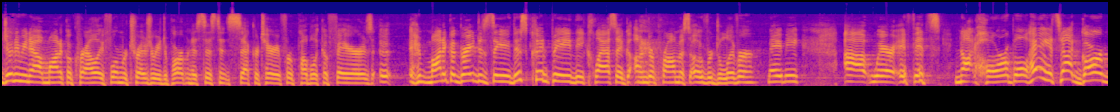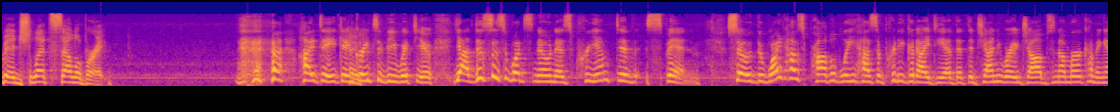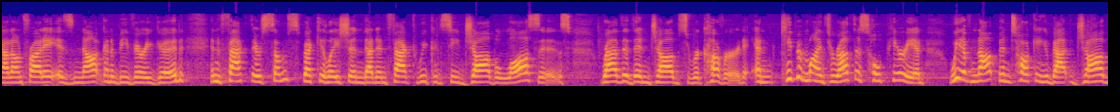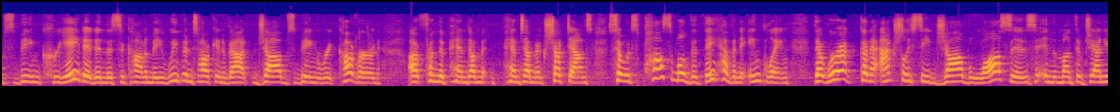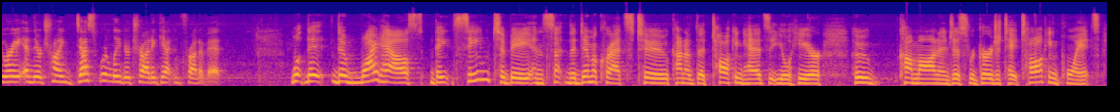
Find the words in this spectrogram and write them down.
Joining me now, Monica Crowley, former Treasury Department Assistant Secretary for Public Affairs. Uh, Monica, great to see you. This could be the classic under promise, over deliver, maybe, uh, where if it's not horrible, hey, it's not garbage, let's celebrate. Hi, Dagen. Hey. Great to be with you. Yeah, this is what's known as preemptive spin. So the White House probably has a pretty good idea that the January jobs number coming out on Friday is not going to be very good. In fact, there's some speculation that, in fact, we could see job losses rather than jobs recovered. And keep in mind, throughout this whole period, we have not been talking about jobs being created in this economy. We've been talking about jobs being recovered uh, from the pandemic, pandemic shutdowns. So it's possible that they have an inkling that we're going to actually see job losses in the month of January, and they're trying desperately to try to get in front of it. Well, the, White House, they seem to be, and the Democrats too, kind of the talking heads that you'll hear who come on and just regurgitate talking points.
